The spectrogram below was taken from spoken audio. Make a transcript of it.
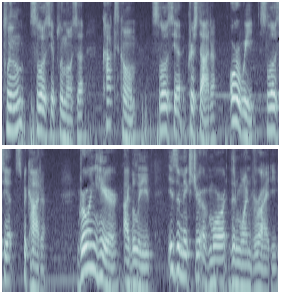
plume, Celosia plumosa, cockscomb, Celosia cristata, or wheat, Celosia spicata. Growing here, I believe, is a mixture of more than one variety,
